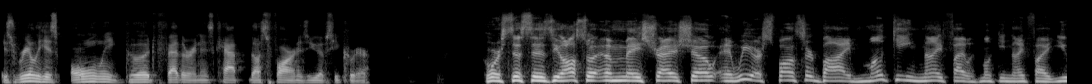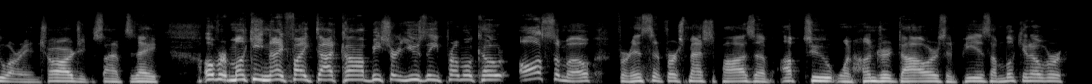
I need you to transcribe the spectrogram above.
is really his only good feather in his cap thus far in his UFC career. Course, this is the Awesemo MMA strategy show, and we are sponsored by Monkey Knife Fight. With Monkey Knife Fight, you are in charge. You can sign up today over at monkeyknifefight.com. Be sure to use the promo code AWESEMO for an instant first match deposit of up to $100. And Piers, I'm looking over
